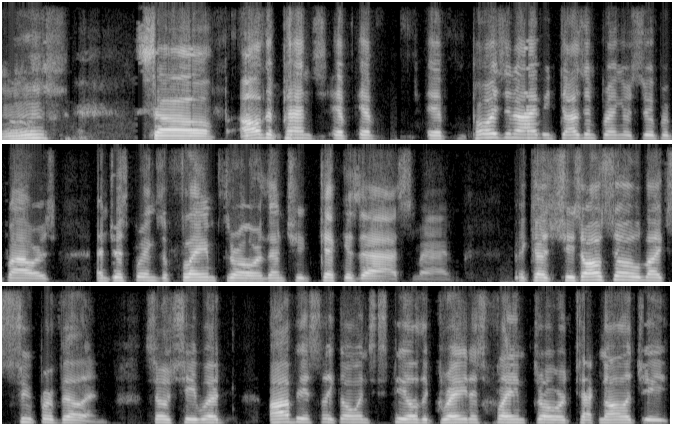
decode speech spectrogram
Hmm. So all depends if if if Poison Ivy doesn't bring her superpowers and just brings a flamethrower, then she'd kick his ass, man. Because she's also like super villain. So she would obviously go and steal the greatest flamethrower technology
